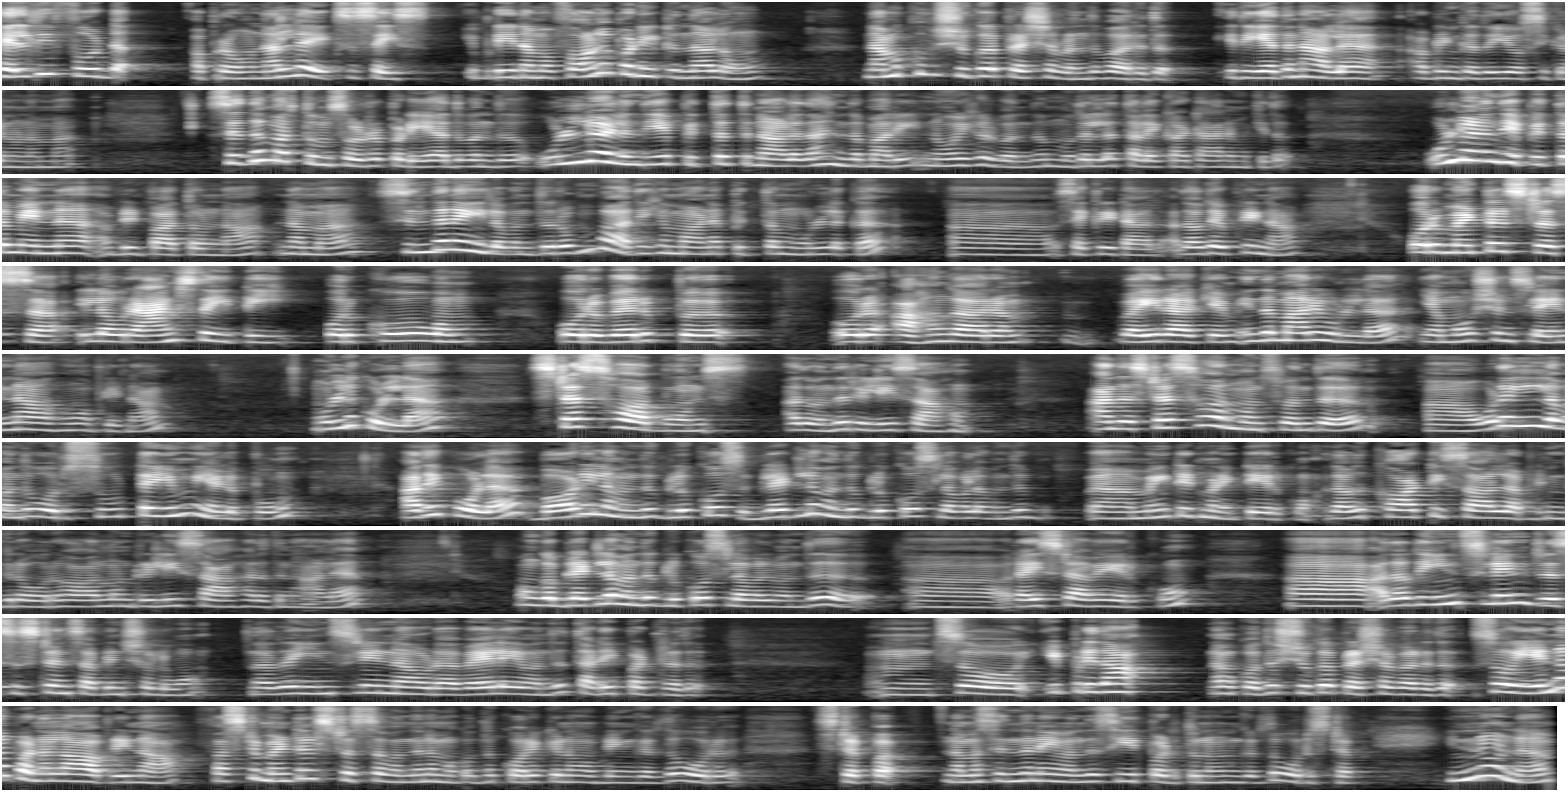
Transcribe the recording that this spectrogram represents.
Healthy food அப்புறம் நல்ல exercise இப்படி நம்ம ஃபாலோ பண்ணிட்டு இருந்தாலும் நமக்கும் சுகர் ப்ரெஷர் வந்து வருது. இது எதனால் அப்படிங்கிறத யோசிக்கணும் நம்ம. சித்த மருத்துவம் சொல்கிறபடி அது வந்து உள்ளெழுந்திய பித்தத்தினால தான் இந்த மாதிரி நோய்கள் வந்து முதல்ல தலை காட்ட ஆரம்பிக்குது. உள்ளெழுந்திய பித்தம் என்ன அப்படின்னு பார்த்தோம்னா நம்ம சிந்தனையில் வந்து ரொம்ப அதிகமான பித்தம் உள்ளுக்க செக்ரேட் ஆகுது. அதாவது எப்படின்னா ஒரு மென்டல் ஸ்ட்ரெஸ்ஸை இல்லை ஒரு ஆங்ஸைட்டி ஒரு கோவம் ஒரு வெறுப்பு ஒரு அகங்காரம் வைராக்கியம் இந்த மாதிரி உள்ள எமோஷன்ஸில் என்ன ஆகும் அப்படின்னா உள்ளுக்குள்ள ஸ்ட்ரெஸ் ஹார்மோன்ஸ் அது வந்து ரிலீஸ் ஆகும். அந்த ஸ்ட்ரெஸ் ஹார்மோன்ஸ் வந்து உடலில் வந்து ஒரு சூட்டையும் எழுப்பும். அதே போல் பாடியில் வந்து குளுக்கோஸ் பிளட்டில் வந்து குளுக்கோஸ் லெவலை வந்து மெயின்டைன் பண்ணிக்கிட்டே இருக்கும். அதாவது கார்டிசால் அப்படிங்கிற ஒரு ஹார்மோன் ரிலீஸ் ஆகிறதுனால உங்கள் பிளட்டில் வந்து குளுக்கோஸ் லெவல் வந்து ரைஸ்டாகவே இருக்கும். அதாவது இன்சுலின் ரெசிஸ்டன்ஸ் அப்படின்னு சொல்லுவோம். அதாவது இன்சுலினோட வேலையை வந்து தடைப்பட்டுறது. ஸோ இப்படி தான் நமக்கு வந்து சுகர் ப்ரெஷர் வருது. ஸோ என்ன பண்ணலாம் அப்படின்னா ஃபஸ்ட்டு மென்டல் ஸ்ட்ரெஸ்ஸை வந்து நமக்கு வந்து குறைக்கணும் அப்படிங்கிறது ஒரு ஸ்டெப்பை நம்ம சிந்தனையை வந்து சீர்படுத்தணுங்கிறது ஒரு ஸ்டெப் இன்னொன்று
